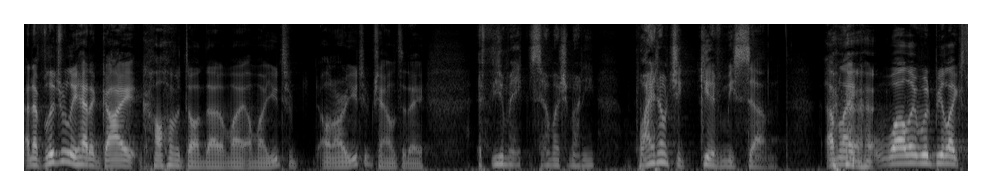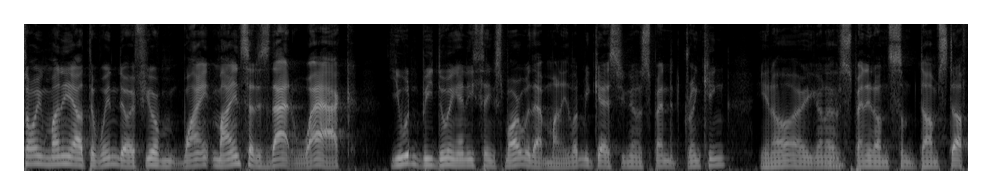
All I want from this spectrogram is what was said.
And I've literally had a guy comment on that on my on my YouTube on our YouTube channel today. If you make so much money, why don't you give me some? I'm like, well, it would be like throwing money out the window. If your wi- mindset is that whack, you wouldn't be doing anything smart with that money. Let me guess, you're gonna spend it drinking, you know, or you're gonna spend it on some dumb stuff.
